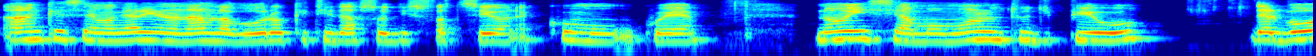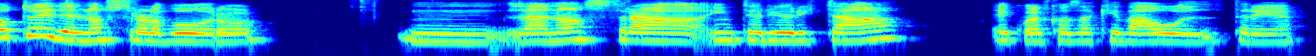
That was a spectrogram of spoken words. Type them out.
anche se magari non è un lavoro che ti dà soddisfazione, comunque noi siamo molto di più del voto e del nostro lavoro. Mm, la nostra interiorità è qualcosa che va oltre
